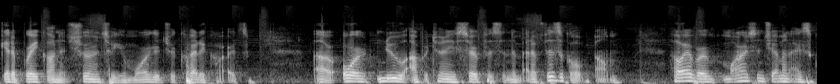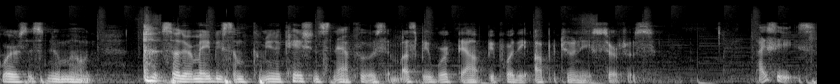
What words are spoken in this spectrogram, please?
get a break on insurance or your mortgage or credit cards uh, or new opportunities surface in the metaphysical realm. However, Mars and Gemini squares this new moon, so there may be some communication snafus that must be worked out before the opportunities surface. Pisces.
